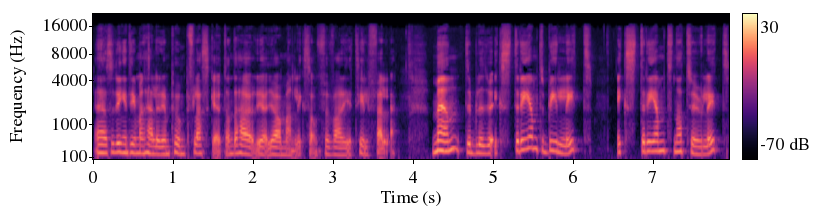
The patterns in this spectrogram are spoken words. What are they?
Eh, så det är ingenting man häller i en pumpflaska utan det här gör man liksom för varje tillfälle. Men det blir ju extremt billigt extremt naturligt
